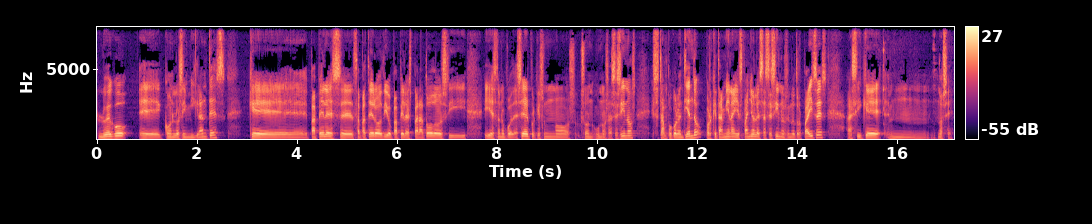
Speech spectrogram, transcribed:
Luego, eh, con los inmigrantes, que papeles, eh, Zapatero dio papeles para todos y, y, esto no puede ser porque son unos, son unos asesinos. Eso tampoco lo entiendo porque también hay españoles asesinos en otros países. Así que, mm, no sé,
